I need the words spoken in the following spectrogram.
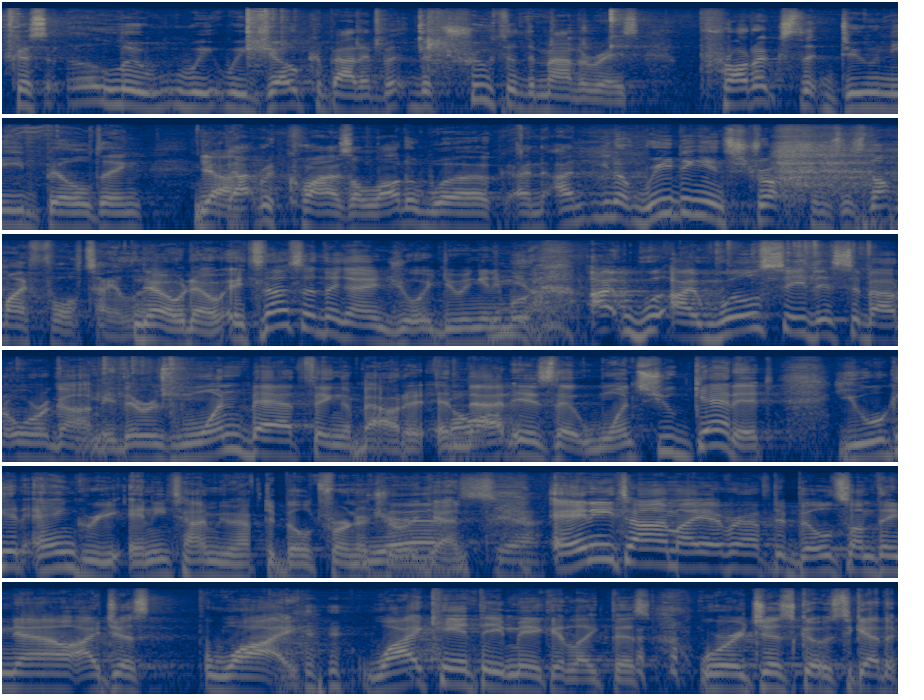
Because, Lou, we, we joke about it, but the truth of the matter is, products that do need building, Yeah. that requires a lot of work. And, and, you know, reading instructions is not my forte. No, no, it's not something I enjoy doing anymore. Yeah. I, w- I will say this about origami. There is one bad thing about it, and Go that on. is that once you get it, you will get angry anytime you have to build furniture Yes, again. yeah. Anytime I ever have to build something now, I just, why? why can't they make it like this, where it just goes together?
